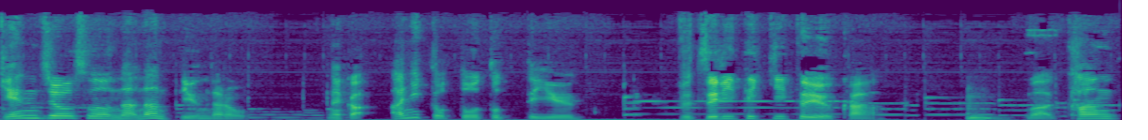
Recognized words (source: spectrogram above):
現状、その、な、なんて言うんだろう。なんか、兄と弟っていう、物理的というか、うんまあ関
